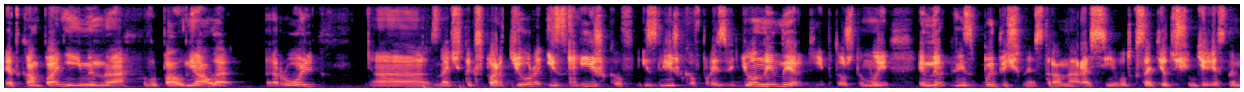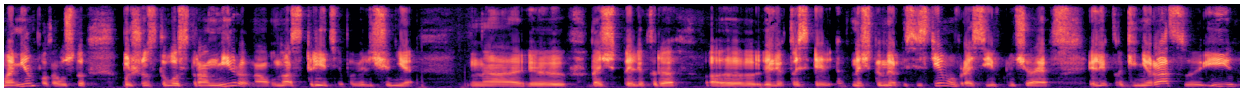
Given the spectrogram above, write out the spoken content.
эта компания именно выполняла роль а, значит, экспортера излишков, излишков произведенной энергии, потому что мы энергоизбыточная страна России. Вот, кстати, это очень интересный момент, потому что большинство стран мира, у нас третья по величине, значит, электро, э, электро, э, значит, энергосистемы в России, включая электрогенерацию и,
